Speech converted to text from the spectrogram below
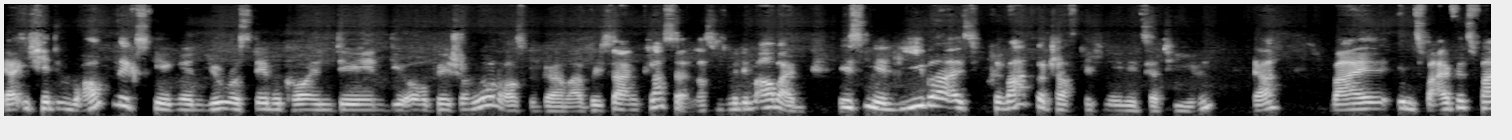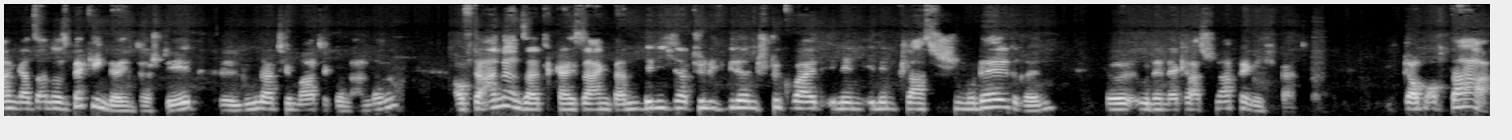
ja, ich hätte überhaupt nichts gegen einen Euro-Stablecoin, den die Europäische Union rausgegangen hat. Würde ich sagen, klasse, lass uns mit dem arbeiten. Ist mir lieber als die privatwirtschaftlichen Initiativen, ja, weil im Zweifelsfall ein ganz anderes Backing dahinter steht, äh, Luna-Thematik und andere. Auf der anderen Seite kann ich sagen, dann bin ich natürlich wieder ein Stück weit in dem, in dem klassischen Modell drin äh, oder in der klassischen Abhängigkeit drin. Ich glaube auch da,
